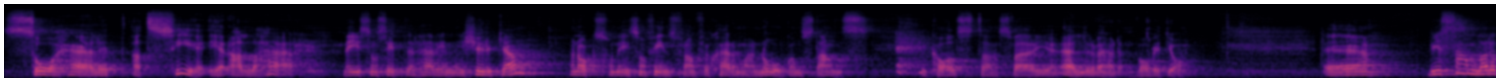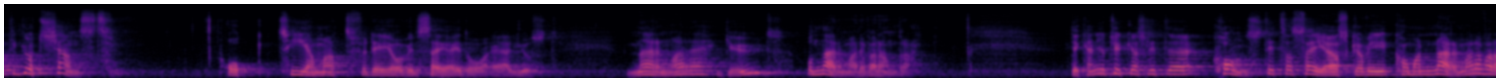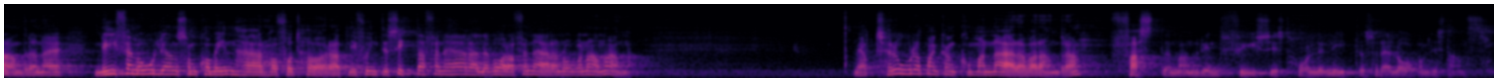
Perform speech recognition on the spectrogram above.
Så härligt att se er alla här. Ni som sitter här inne i kyrkan, men också ni som finns framför skärmar någonstans i Karlstad, Sverige eller världen, vad vet jag. Eh, vi är samlade till gudstjänst och temat för det jag vill säga idag är just närmare Gud och närmare varandra. Det kan ju tyckas lite konstigt att säga, ska vi komma närmare varandra när ni förmodligen som kom in här har fått höra att ni får inte sitta för nära eller vara för nära någon annan. Men jag tror att man kan komma nära varandra fastän man rent fysiskt håller lite sådär lagom distans.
